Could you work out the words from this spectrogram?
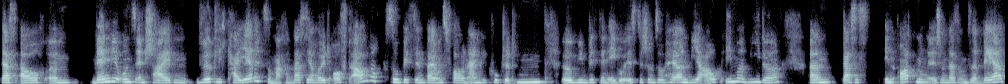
dass auch ähm, wenn wir uns entscheiden, wirklich Karriere zu machen, was ja heute oft auch noch so ein bisschen bei uns Frauen angeguckt wird, hm, irgendwie ein bisschen egoistisch und so, hören wir auch immer wieder, ähm, dass es in Ordnung ist und dass unser Wert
